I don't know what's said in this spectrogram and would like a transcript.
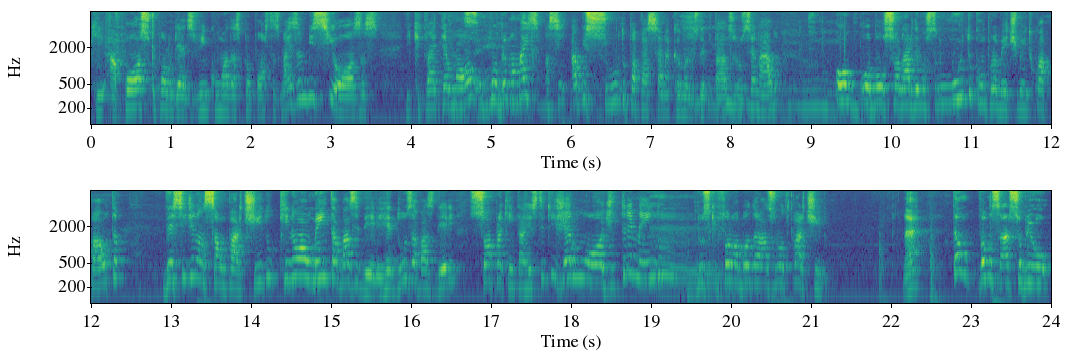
que após o Paulo Guedes vir com uma das propostas mais ambiciosas e que vai ter o maior o problema mais assim absurdo para passar na Câmara dos Deputados e no Senado, o, o Bolsonaro demonstrando muito comprometimento com a pauta, decide lançar um partido que não aumenta a base dele, reduz a base dele só para quem tá restrito e gera um ódio tremendo dos que foram abandonados no outro partido, né? Então, vamos falar sobre o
